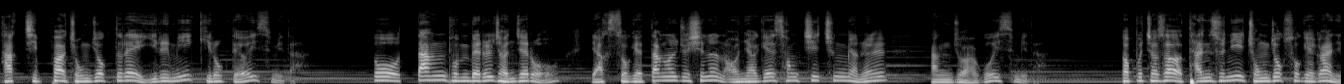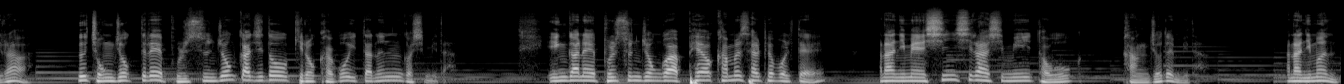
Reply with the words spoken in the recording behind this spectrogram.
각 지파 종족들의 이름이 기록되어 있습니다. 또 땅 분배를 전제로 약속의 땅을 주시는 언약의 성취 측면을 강조하고 있습니다. 덧붙여서 단순히 종족 소개가 아니라 그 종족들의 불순종까지도 기록하고 있다는 것입니다. 인간의 불순종과 폐역함을 살펴볼 때 하나님의 신실하심이 더욱 강조됩니다. 하나님은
